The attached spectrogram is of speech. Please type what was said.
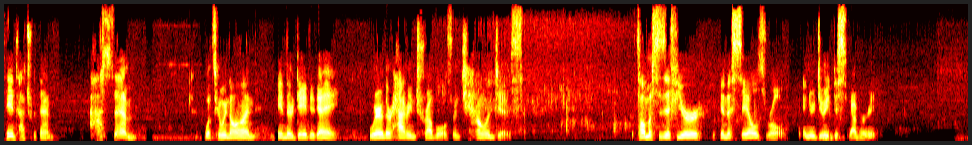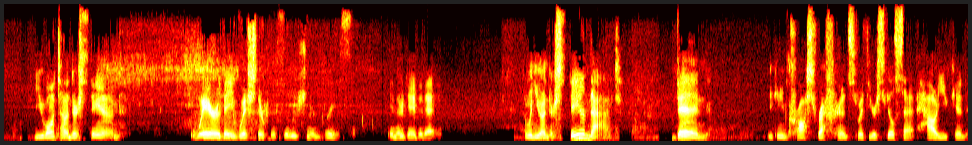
stay in touch with them. Ask them what's going on in their day to day, where they're having troubles and challenges. It's almost as if you're in a sales role and you're doing discovery. You want to understand where they wish there was a solution in place in their day to day. And when you understand that, then you can cross reference with your skill set how you can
